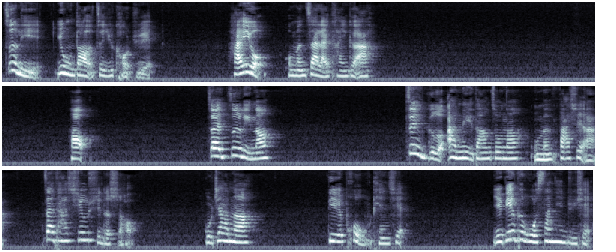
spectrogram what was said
这里。用到这句口诀，还有我们再来看一个啊，好，在这里呢，这个案例当中呢，我们发现啊，在它休息的时候，股价呢跌破五天线，也跌破过三天均线，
